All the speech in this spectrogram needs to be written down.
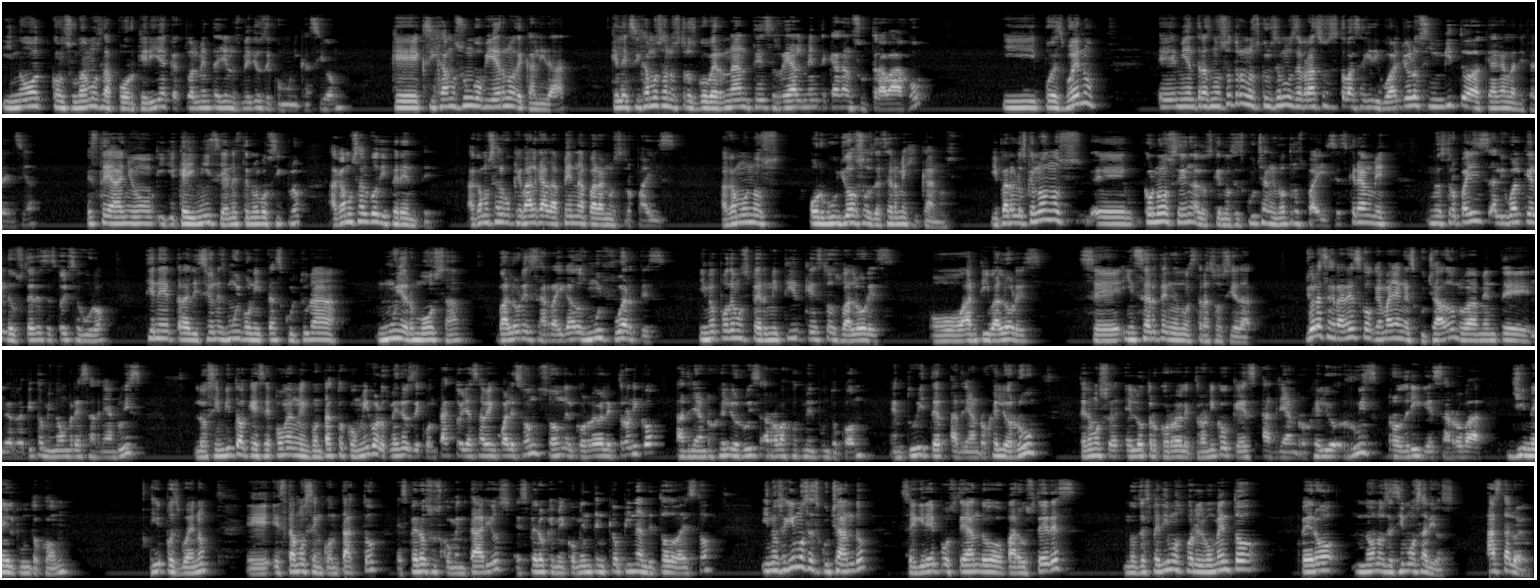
y no consumamos la porquería que actualmente hay en los medios de comunicación, que exijamos un gobierno de calidad, que le exijamos a nuestros gobernantes realmente que hagan su trabajo y pues bueno, eh, mientras nosotros nos crucemos de brazos esto va a seguir igual, yo los invito a que hagan la diferencia, este año y que inicia en este nuevo ciclo, hagamos algo diferente, hagamos algo que valga la pena para nuestro país, hagámonos orgullosos de ser mexicanos. Y para los que no nos eh, conocen, a los que nos escuchan en otros países, créanme, nuestro país, al igual que el de ustedes, estoy seguro, tiene tradiciones muy bonitas, cultura muy hermosa, valores arraigados muy fuertes, y no podemos permitir que estos valores o antivalores se inserten en nuestra sociedad. Yo les agradezco que me hayan escuchado. Nuevamente les repito, mi nombre es Adrián Ruiz. Los invito a que se pongan en contacto conmigo. Los medios de contacto ya saben cuáles son. Son el correo electrónico adrianrogelioruiz.com, en Twitter adrianrogelioru. Tenemos el otro correo electrónico que es adrianrogelioruizrodríguez.gmail.com. Y pues bueno, eh, estamos en contacto. Espero sus comentarios. Espero que me comenten qué opinan de todo esto. Y nos seguimos escuchando. Seguiré posteando para ustedes nos despedimos por el momento, pero no nos decimos adiós. Hasta luego.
